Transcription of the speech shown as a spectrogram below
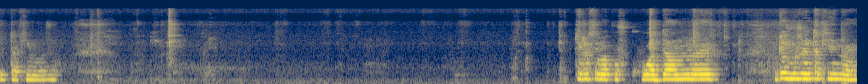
I taki może. Teraz chyba powkładamy. To już możemy takie no.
